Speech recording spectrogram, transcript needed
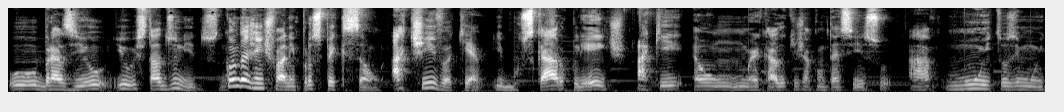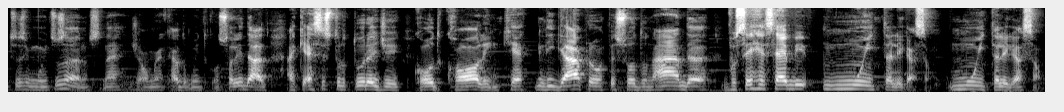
o Brasil e os Estados Unidos. Quando a gente fala em prospecção ativa, que é ir buscar o cliente, aqui é um mercado que já acontece isso há muitos e muitos e muitos anos, né? Já é um mercado muito consolidado. Aqui essa estrutura de cold calling, que é ligar para uma pessoa do nada, você recebe muita ligação, muita ligação.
